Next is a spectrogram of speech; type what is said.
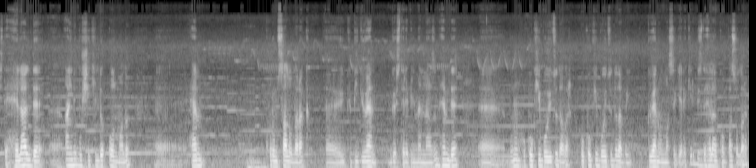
İşte helal de e, aynı bu şekilde olmalı. E, hem kurumsal olarak e, bir güven gösterebilmen lazım. Hem de e, bunun hukuki boyutu da var. Hukuki boyutu da bir güven olması gerekir. Biz de helal kompas olarak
